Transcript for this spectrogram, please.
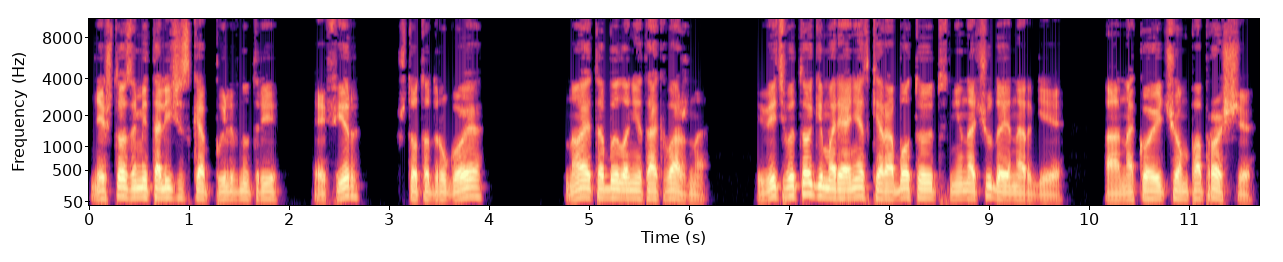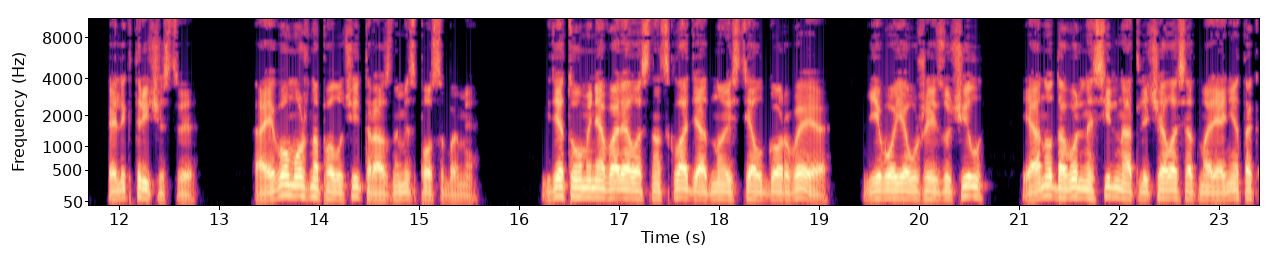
И что за металлическая пыль внутри? Эфир? Что-то другое? Но это было не так важно. Ведь в итоге марионетки работают не на чудо энергии, а на кое-чем попроще — электричестве а его можно получить разными способами. Где-то у меня валялось на складе одно из тел Горвея, его я уже изучил, и оно довольно сильно отличалось от марионеток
